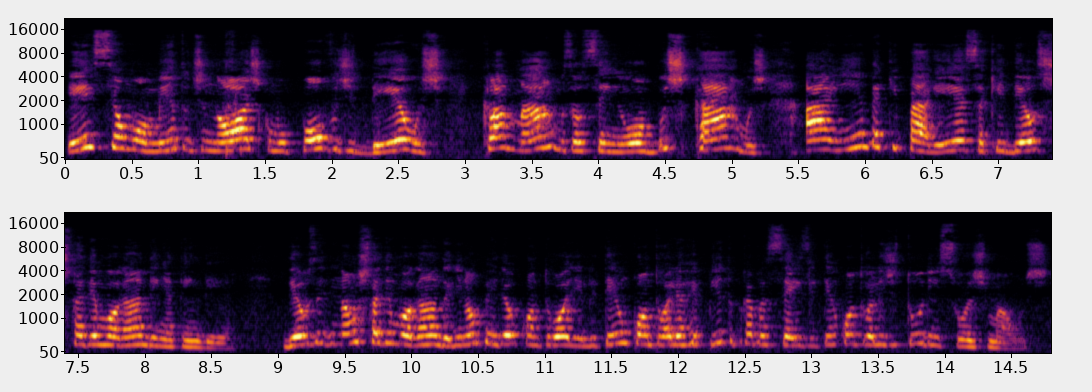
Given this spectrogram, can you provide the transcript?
Esse é o momento de nós, como povo de Deus, clamarmos ao Senhor, buscarmos, ainda que pareça que Deus está demorando em atender. Deus ele não está demorando, ele não perdeu o controle, ele tem um controle, eu repito para vocês, ele tem o controle de tudo em suas mãos.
